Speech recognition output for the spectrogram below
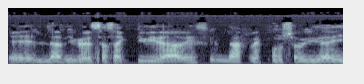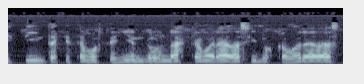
eh, las diversas actividades, las responsabilidades distintas que estamos teniendo las camaradas y los camaradas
